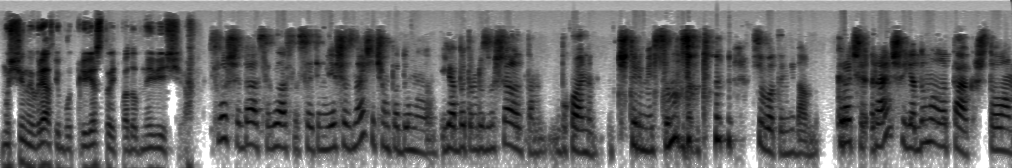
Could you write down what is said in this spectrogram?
мужчины вряд ли будут приветствовать подобные вещи. Слушай, да, согласна с этим. Я сейчас знаешь, о чем подумала? Я об этом размышляла там буквально 4 месяца назад, всего-то недавно. Короче, раньше я думала так, что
